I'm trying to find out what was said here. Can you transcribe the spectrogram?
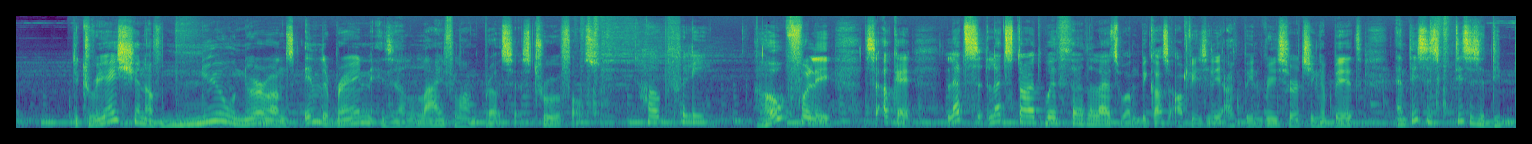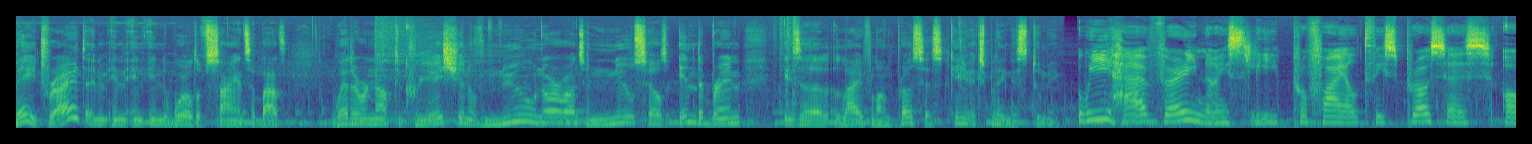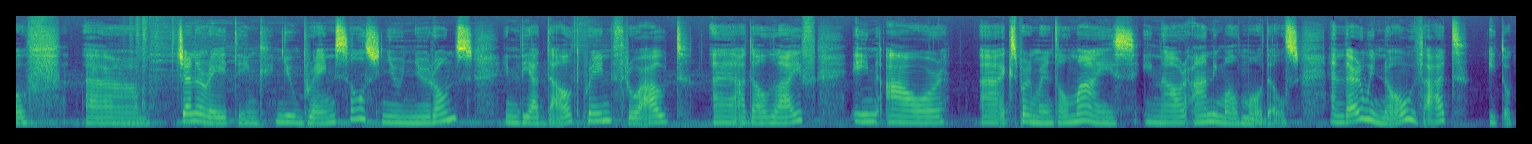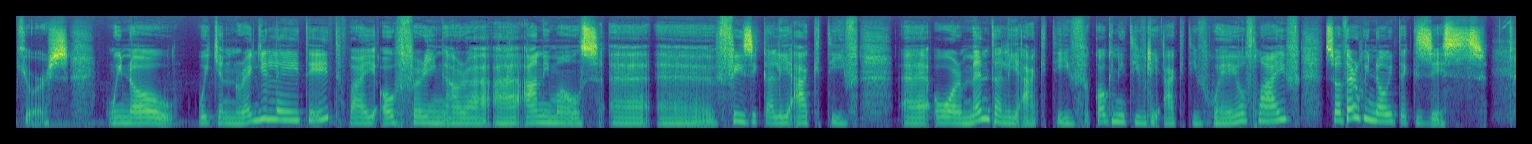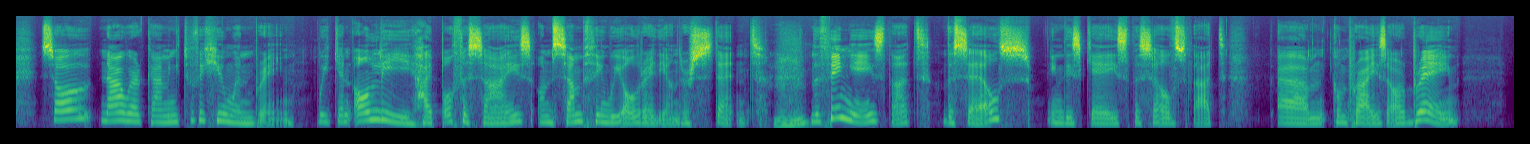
The creation of new neurons in the brain is a lifelong process. True or false? Hopefully. Hopefully. So okay, let's let's start with uh, the last one because obviously I've been researching a bit, and this is this is a debate, right? In in in the world of science about whether or not the creation of new neurons and new cells in the brain is a lifelong process. Can you explain this to me? We have very nicely profiled this process of um, generating new brain cells, new neurons in the adult brain throughout adult life in our uh, experimental mice, in our animal models. And there we know that it occurs. We know we can regulate it by offering our uh, uh animals uh, uh, physically active uh, or mentally active, cognitively active way of life. So there we know it exists. So now we're coming to the human brain. We can only hypothesize on something we already understand. Mm-hmm. The thing is that the cells, in this case, the cells that um, comprise our brain,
